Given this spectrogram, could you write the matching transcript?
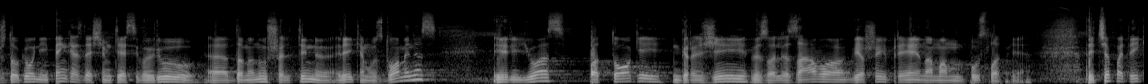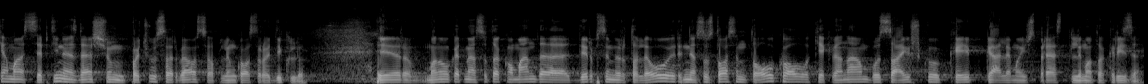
iš daugiau nei 50 įvairių e, duomenų šaltinių reikiamus duomenis ir juos patogiai, gražiai vizualizavo viešai prieinamam puslapyje. Tai čia pateikiama 70 pačių svarbiausių aplinkos rodiklių. Ir manau, kad mes su ta komanda dirbsim ir toliau ir nesustosim tol, kol kiekvienam bus aišku, kaip galima išspręsti klimato krizę.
